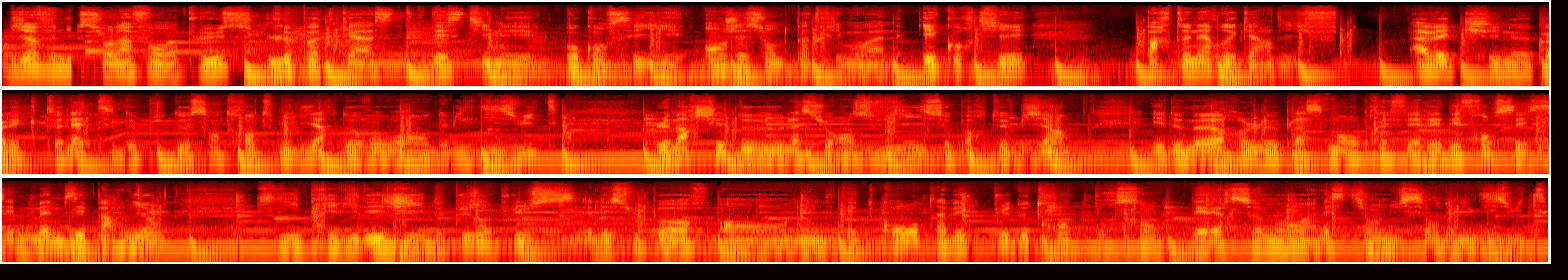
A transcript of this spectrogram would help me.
Bienvenue sur l'Info en Plus, le podcast destiné aux conseillers en gestion de patrimoine et courtiers, partenaires de Cardiff. Avec une collecte nette de plus de 130 milliards d'euros en 2018, le marché de l'assurance vie se porte bien et demeure le placement préféré des Français, ces mêmes épargnants qui privilégient de plus en plus les supports en unité de compte avec plus de 30% des versements investis en UC en 2018.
